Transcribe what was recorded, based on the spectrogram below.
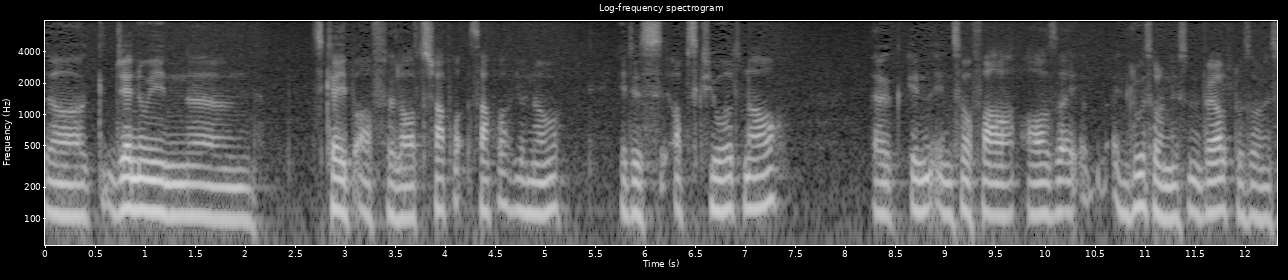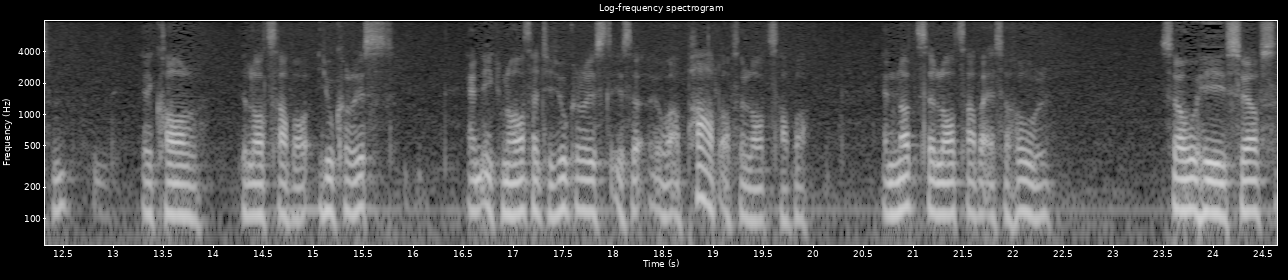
the genuine um, scape of the Lord's Supper, you know, it is obscured now. Uh, in insofar, all the in Lutheranism, world Lutheranism, they call the Lord's Supper Eucharist, and ignore that the Eucharist is a, a part of the Lord's Supper, and not the Lord's Supper as a whole. So he serves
